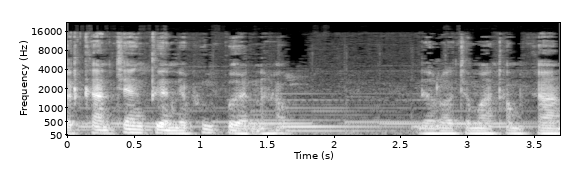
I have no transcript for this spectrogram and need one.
ปิดการแจ้งเตือนอย่าเพิ่งเปิดนะครับ เดี๋ยวเราจะมาทำการ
